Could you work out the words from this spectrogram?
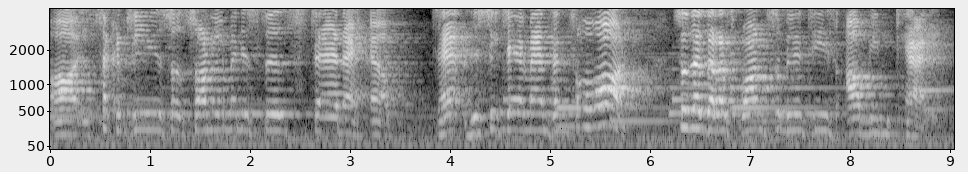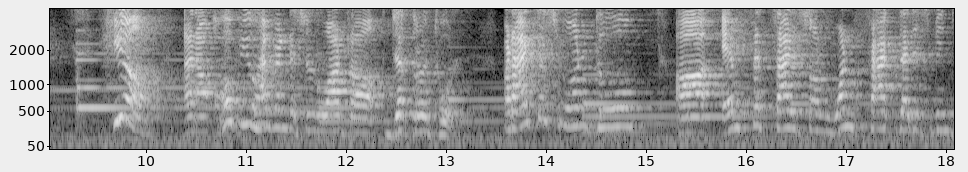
uh, secretaries, zonal ministers, and uh, district chairmen, and so on, so that the responsibilities are being carried. Here, and I hope you have understood what uh, Jethro told. But I just want to uh, emphasize on one fact that has been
